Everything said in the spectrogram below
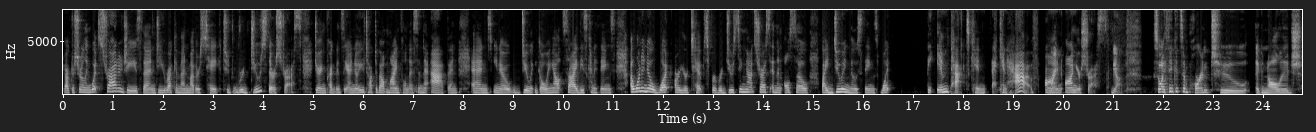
Dr. Sterling, what strategies then do you recommend mothers take to reduce their stress during pregnancy? I know you talked about mindfulness and the app and and you know, doing going outside, these kind of things. I want to know what are your tips for reducing that stress and then also by doing those things, what the impact can can have on right. on your stress. Yeah. So I think it's important to acknowledge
